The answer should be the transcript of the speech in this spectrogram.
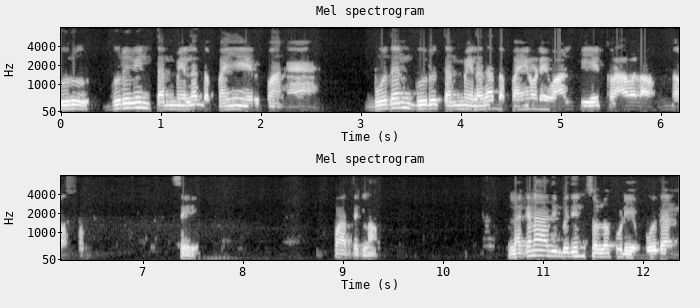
குரு. குருவின் தன்மையில அந்த பையன் இருப்பாங்க. புதன் குரு தன்மையில் தான் அந்த பையனுடைய வாழ்க்கையே ட்ராவல் ஆகும்னு நான் சொன்னேன். சரி பார்த்துக்கலாம். லக்னாதிபதினு சொல்லக்கூடிய புதன்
